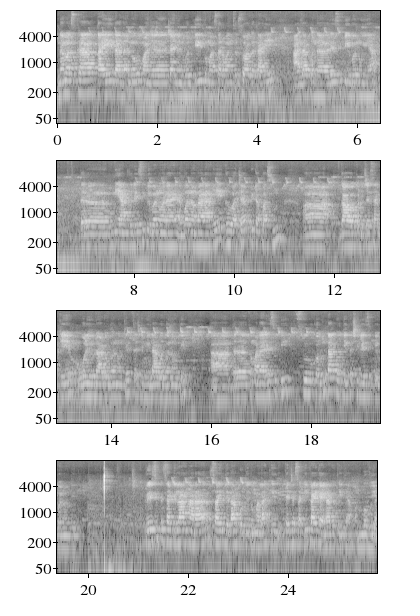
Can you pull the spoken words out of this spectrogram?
नमस्कार ताई दादानो माझ्या चॅनलवरती तुम्हा सर्वांचं स्वागत आहे. आज आपण रेसिपी बनवूया. तर मी आज रेसिपी बनवणार आहे बनवणार आहे गव्हाच्या पिठापासून. गावाकडच्या सारखे वळीव लाडू बनवते तसे मी लाडू बनवते. तर तुम्हाला रेसिपी सुरू करून दाखवते कशी रेसिपी बनवते रेसिपीसाठी लागणारा साहित्य दाखवते तुम्हाला की त्याच्यासाठी काय काय लागते ते आपण बघूया.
